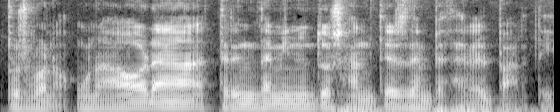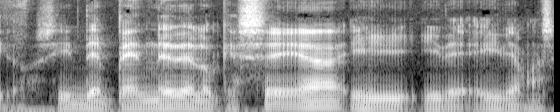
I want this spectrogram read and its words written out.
pues bueno, una hora, 30 minutos antes de empezar el partido, ¿sí? Depende de lo que sea y, y demás.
